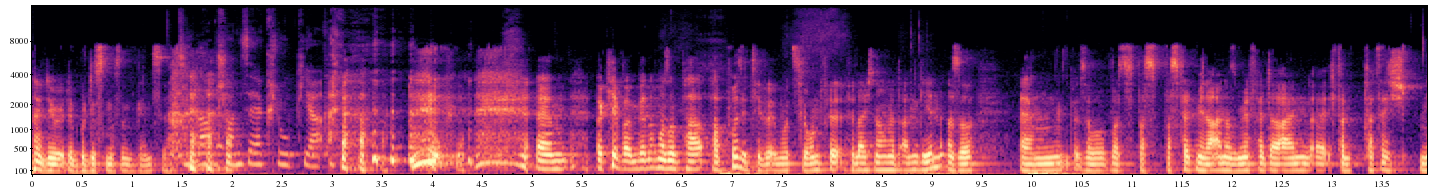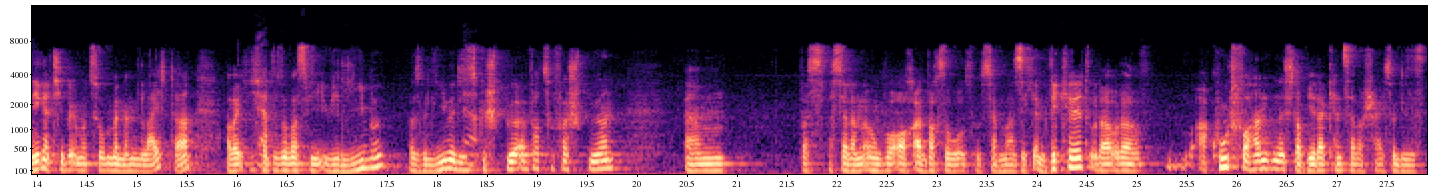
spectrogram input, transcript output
der, der Buddhismus in Gänze. Die waren schon sehr klug, ja. ähm, okay, wollen wir nochmal so ein paar, paar positive Emotionen vielleicht noch mit angehen? Also, ähm, so was, was, was fällt mir da ein? Also mir fällt da ein, äh, ich fand tatsächlich negative Emotionen benennen leichter, aber ich ja. hatte sowas wie, wie Liebe, also Liebe, dieses ja. Gespür einfach zu verspüren. Ähm, was, was ja dann irgendwo auch einfach so, so sag mal, sich entwickelt oder, oder akut vorhanden ist. Ich glaube, jeder kennt es ja wahrscheinlich so dieses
